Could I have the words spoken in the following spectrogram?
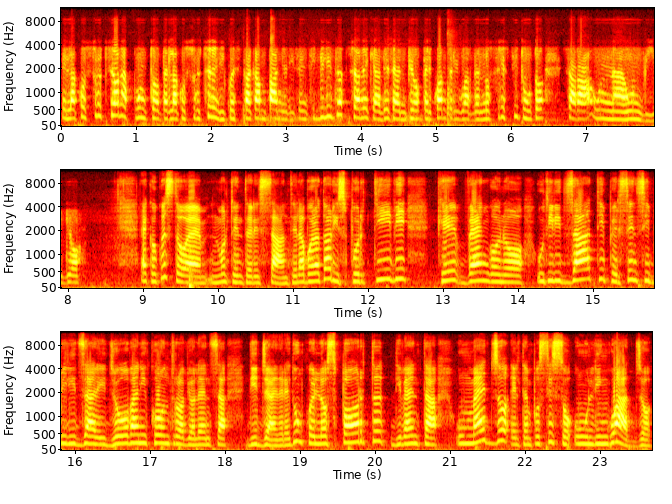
e la costruzione appunto per la costruzione di questa campagna di sensibilizzazione che ad esempio per quanto riguarda il nostro istituto sarà un, un video. Ecco, questo è molto interessante. Laboratori sportivi che vengono utilizzati per sensibilizzare i giovani contro la violenza di genere. Dunque lo sport diventa un mezzo e al tempo stesso un linguaggio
